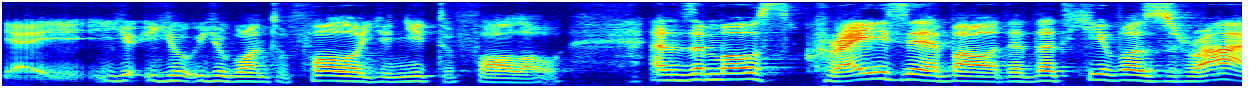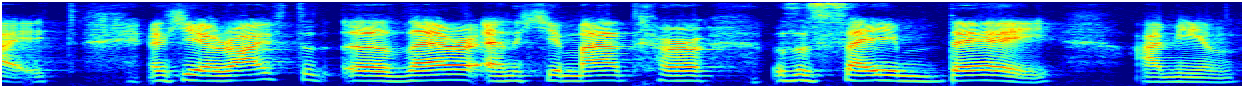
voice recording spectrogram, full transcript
you, you you want to follow, you need to follow. And the most crazy about it that he was right, and he arrived uh, there and he met her the same day. I mean,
